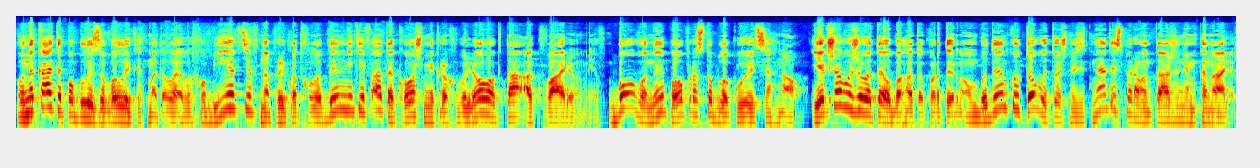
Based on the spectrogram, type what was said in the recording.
Уникайте поблизу великих металевих об'єктів, наприклад, холодильників, а також мікрохвильовок та акваріумів, бо вони попросту блокують сигнал. Якщо ви живете у багатоквартирному будинку, то ви точно зіткнетесь перевантаженням каналів.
